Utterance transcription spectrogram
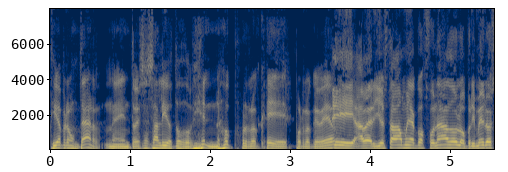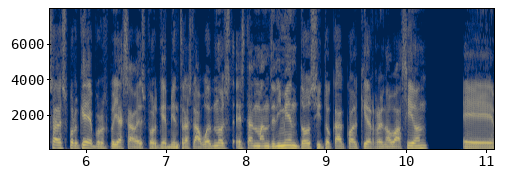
Te iba a preguntar, entonces ha salido todo bien, ¿no? Por lo que, por lo que veo. A ver, yo estaba muy acojonado. Lo primero, ¿sabes por qué? Pues, pues ya sabes, porque mientras la web no está en mantenimiento, si toca cualquier renovación, eh,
